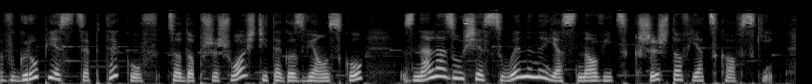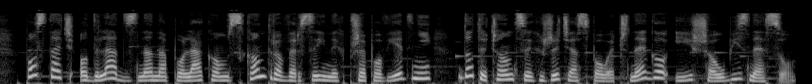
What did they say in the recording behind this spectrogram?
W grupie sceptyków co do przyszłości tego związku znalazł się słynny jasnowic Krzysztof Jackowski. Postać od lat znana Polakom z kontrowersyjnych przepowiedni dotyczących życia społecznego i show biznesu.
